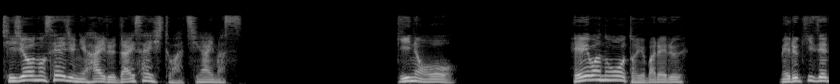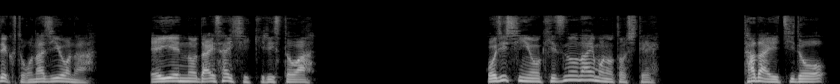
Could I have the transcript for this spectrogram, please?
地上の聖樹に入る大祭司とは違います。義の王、平和の王と呼ばれる、メルキゼデクと同じような永遠の大祭司キリストは、ご自身を傷のないものとして、ただ一度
